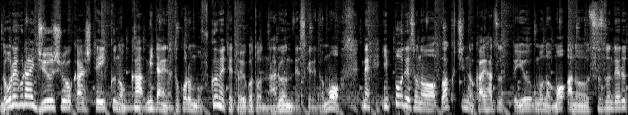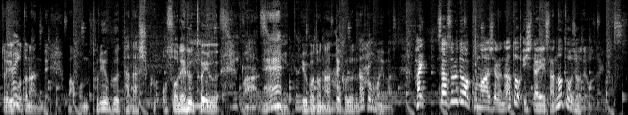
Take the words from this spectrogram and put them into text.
どれぐらい重症化していくのかみたいなところも含めてということになるんですけれども、ね、一方でそのワクチンの開発っていうものもあの進んでいるということなんで、まあ、本当によく正しく恐れるという、まあね、いうことになってくるんだと思います。はい、さあそれではコマーシャルの後石田 A さんの登場でございます。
